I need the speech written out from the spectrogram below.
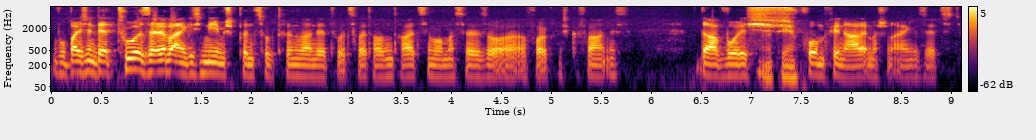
wobei ich in der Tour selber eigentlich nie im Sprintzug drin war, in der Tour 2013, wo Marcel so äh, erfolgreich gefahren ist. Da wurde ich okay. vor dem Finale immer schon eingesetzt.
